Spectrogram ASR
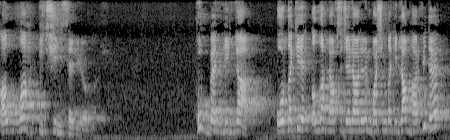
Allah için seviyorlar. Hubben lillah. Oradaki Allah lafzı celalinin başındaki lam harfi de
